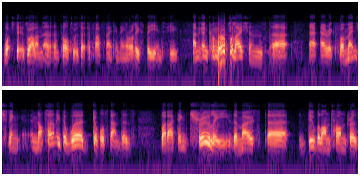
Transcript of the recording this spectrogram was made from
watched it as well and, and thought it was a fascinating thing, or at least the interview and, and congratulations, uh, Eric, for mentioning not only the word double standards, but I think truly the most uh, double entendres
